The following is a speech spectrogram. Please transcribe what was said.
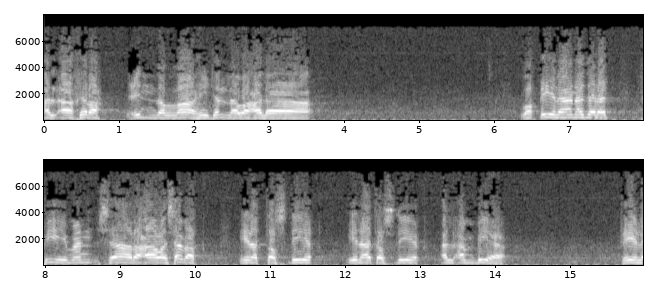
الآخرة عند الله جل وعلا. وقيل نزلت في من سارع وسبق إلى التصديق إلى تصديق الأنبياء. قيل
